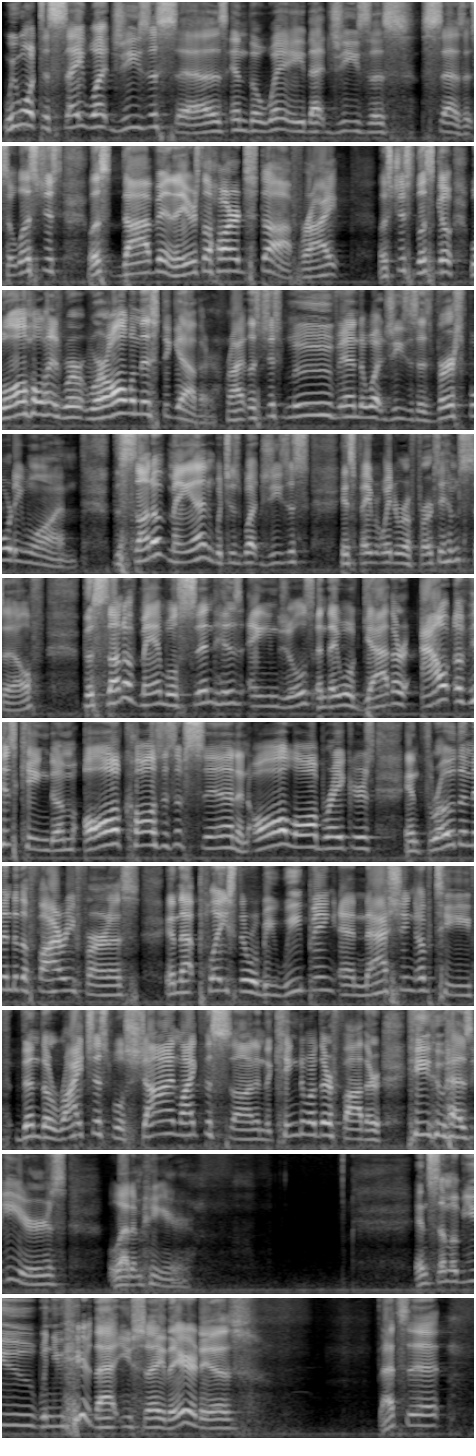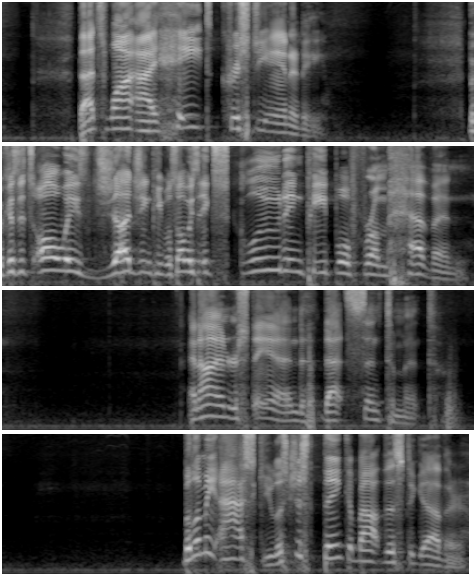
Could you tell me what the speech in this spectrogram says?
We want to say what Jesus says in the way that Jesus says it. So let's just let's dive in. Here's the hard stuff, right? Let's just let's go. We'll all hold hands. We're, we're all in this together, right? Let's just move into what Jesus says. Verse 41. The Son of Man, which is what Jesus, his favorite way to refer to himself, the Son of Man will send his angels, and they will gather out of his kingdom all causes of sin and all lawbreakers, and throw them into the fiery furnace. In that place there will be weeping and gnashing of teeth. Then the righteous will shine like the sun in the kingdom of their Father. He who has ears, let him hear. And some of you, when you hear that, you say, There it is. That's it. That's why I hate Christianity. Because it's always judging people, it's always excluding people from heaven. And I understand that sentiment. But let me ask you, let's just think about this together.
